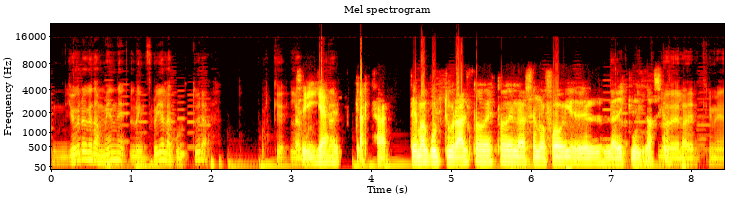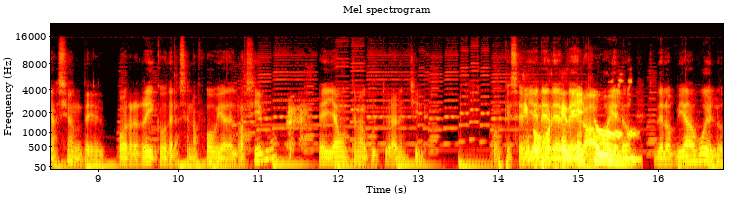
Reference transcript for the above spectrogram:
yo creo que también lo influye la cultura. Porque la sí, ya, está tema cultural todo esto de la xenofobia y de la discriminación. Lo de la discriminación del pobre rico, de la xenofobia, del racismo, es ya un tema cultural en Chile. Porque se viene desde los abuelos, de los bisabuelos.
